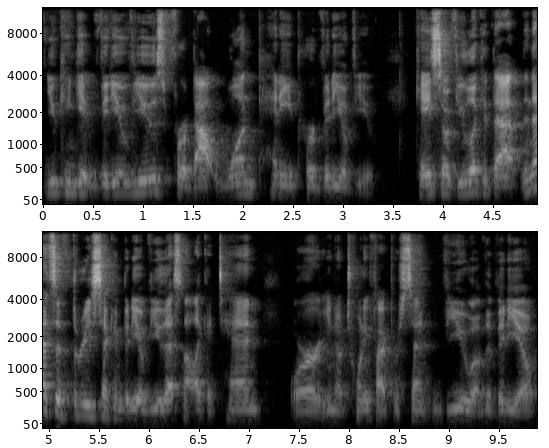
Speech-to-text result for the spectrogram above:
you can get video views for about one penny per video view Okay, so if you look at that and that's a three second video view That's not like a 10 or you know 25% view of the video.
